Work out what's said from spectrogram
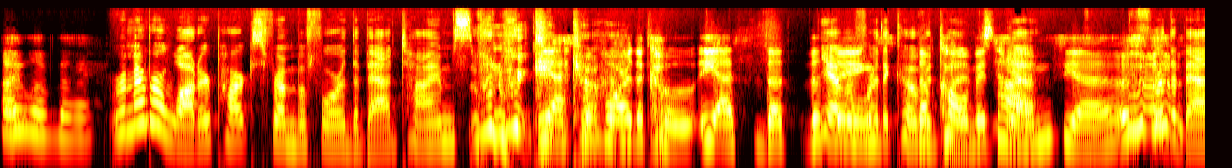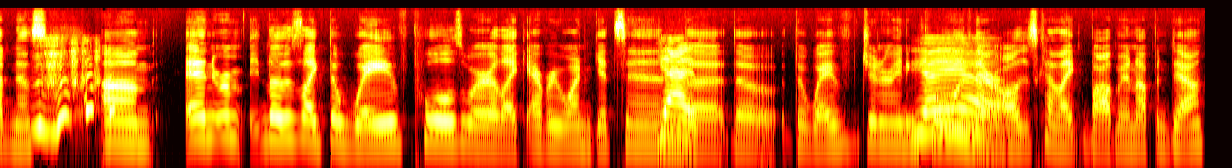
I love that. Remember water parks from before the bad times when we Yes, before the COVID. Yes, the the Yeah, before the COVID the COVID times, yeah. times. Yeah. for the badness. Um, and rem- those like the wave pools where like everyone gets in Yes. the, the the wave generating Yeah, pool and they're all just kind of like bobbing up and down.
